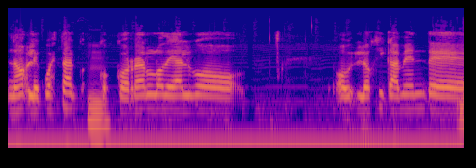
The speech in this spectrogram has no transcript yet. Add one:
no, le cuesta mm. correrlo de algo lógicamente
